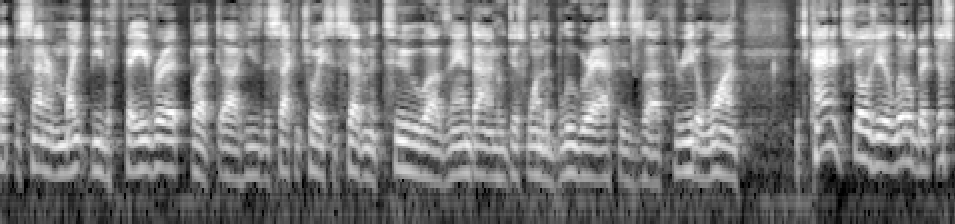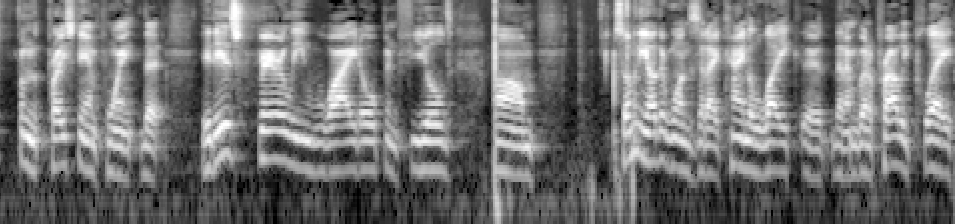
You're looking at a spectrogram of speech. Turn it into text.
Epicenter might be the favorite, but uh, he's the second choice at seven to two. Uh, Zandon, who just won the Bluegrass, is uh, three to one, which kind of shows you a little bit, just from the price standpoint, that it is fairly wide open field. Um, some of the other ones that I kind of like uh, that I'm going to probably play,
